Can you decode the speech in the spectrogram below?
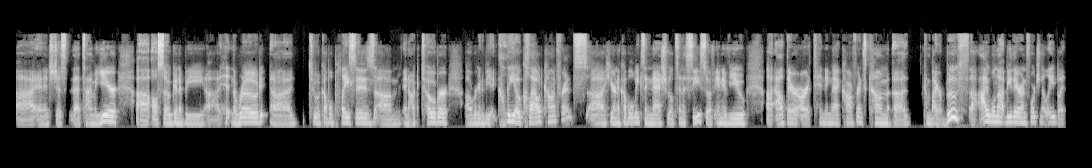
uh, and it's just that time of year. Uh, also, going to be uh, hitting the road uh, to a couple places um, in October. Uh, we're going to be at Clio Cloud Conference uh, here in a couple weeks in Nashville, Tennessee. So if any of you uh, out there are attending that conference, come uh, come by our booth. Uh, I will not be there, unfortunately, but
